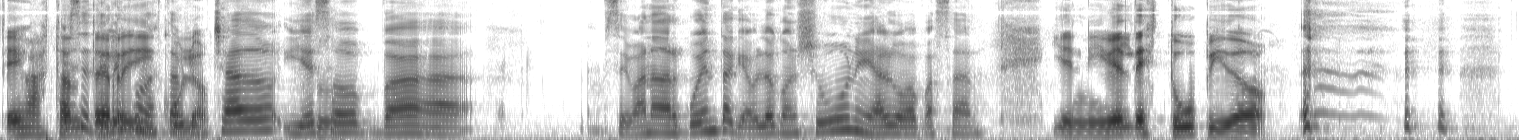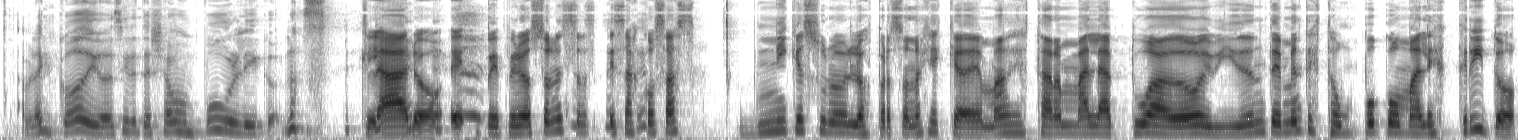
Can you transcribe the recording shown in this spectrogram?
es bastante Ese ridículo. Está pinchado y eso va a se van a dar cuenta que habló con Jun y algo va a pasar. Y el nivel de estúpido. Habla en código, decir te llamo un público, no sé. Claro, eh, pero son esas, esas cosas Nick es uno de los personajes que además de estar mal actuado, evidentemente está un poco mal escrito,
